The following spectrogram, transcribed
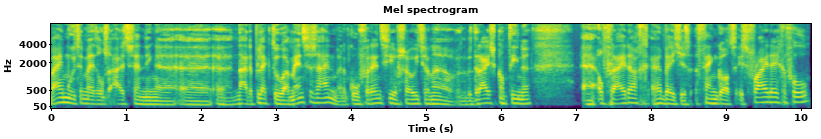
Wij moeten met onze uitzendingen naar de plek toe waar mensen zijn. Met een conferentie of zoiets, aan een, of een bedrijfskantine. op vrijdag, een beetje Thank God is Friday gevoel.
